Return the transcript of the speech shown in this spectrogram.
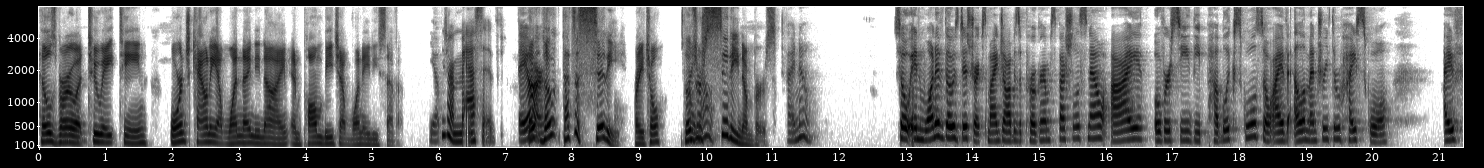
Hillsborough at mm-hmm. 218, Orange County at 199, and Palm Beach at 187. Yep. These are massive. They Tho- are. tho- that's a city, Rachel. Those I are know. city numbers. I know. So in one of those districts, my job as a program specialist now, I oversee the public schools. So I have elementary through high school. I have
